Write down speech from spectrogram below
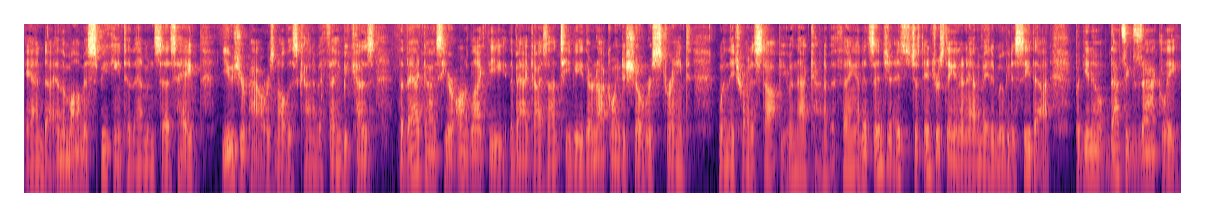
and uh, and the mom is speaking to them and says, "Hey, use your powers and all this kind of a thing because the bad guys here aren't like the the bad guys on TV. They're not going to show restraint when they try to stop you and that kind of a thing. And it's it's just interesting in an animated movie to see that. But you know, that's exactly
